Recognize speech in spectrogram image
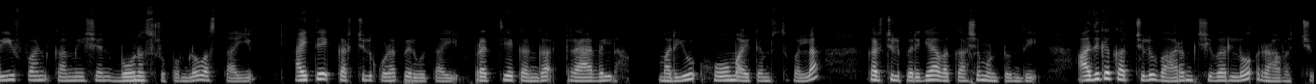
రీఫండ్ కమిషన్ బోనస్ రూపంలో వస్తాయి. అయితే ఖర్చులు కూడా పెరుగుతాయి. ప్రత్యేకంగా ట్రావెల్ మరియు హోమ్ ఐటమ్స్ వల్ల ఖర్చులు పెరిగే అవకాశం ఉంటుంది. అధిక ఖర్చులు వారం చివరిలో రావచ్చు.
